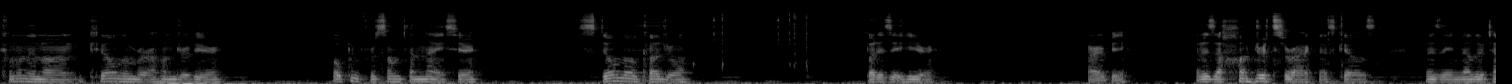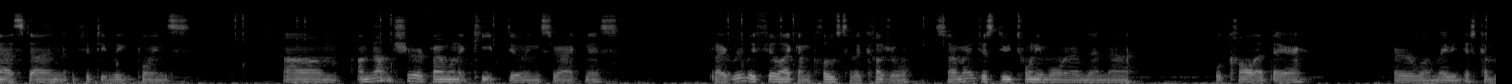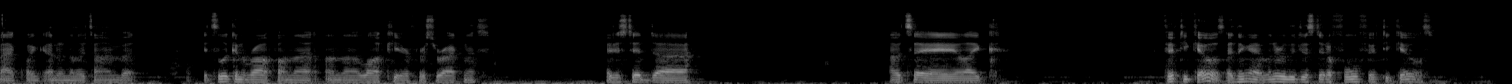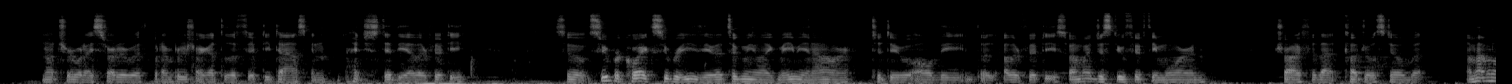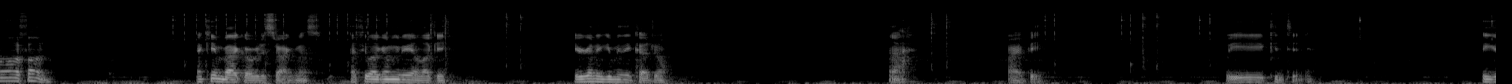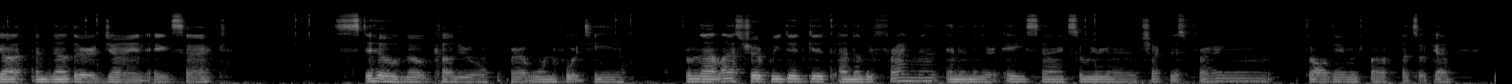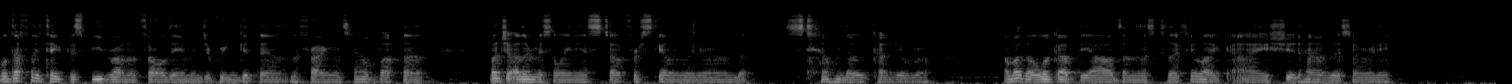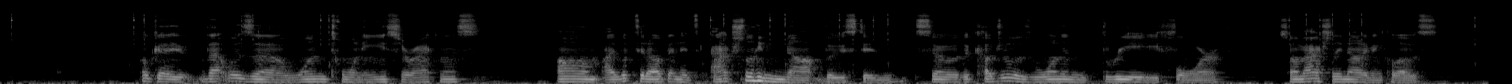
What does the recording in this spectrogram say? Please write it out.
Coming in on kill number 100 here. Hoping for something nice here. Still no cudgel. But is it here? B. That is 100 Sarachnis kills. That is another task done. 50 league points. Um, I'm not sure if I want to keep doing Sarachnis. But I really feel like I'm close to the cudgel. So I might just do 20 more and then uh, we'll call it there or well maybe just come back like at another time but it's looking rough on the on the luck here for Sarachnis I just did uh I would say like 50 kills I think I literally just did a full 50 kills not sure what I started with but I'm pretty sure I got to the 50 task and I just did the other 50 so super quick super easy that took me like maybe an hour to do all the the other 50 so I might just do 50 more and try for that cudgel still, but I'm having a lot of fun. I came back over to Sarachnis. I feel like I'm gonna get lucky. You're gonna give me the cudgel. Ah. RIP. We continue. We got another giant egg sac. Still no cudgel. We're at 114. From that last trip, we did get another fragment and another egg sac, so we're gonna check this fragment. Thrall damage buff, that's okay. We'll definitely take the speed run of Thrall damage if we can get the, the fragments to help buff that. Bunch of other miscellaneous stuff for scaling later on, but still no cudgel, bro. I'm about to look up the odds on this because I feel like I should have this already. Okay, that was uh, 120 Sarachnis. Um, I looked it up and it's actually not boosted. So the cudgel is 1 in 384. So I'm actually not even close.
